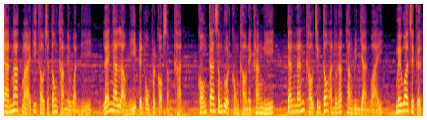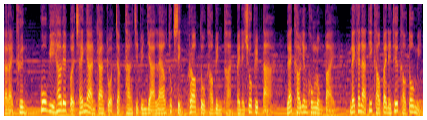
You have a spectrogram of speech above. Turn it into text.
งานมากมายที่เขาจะต้องทำในวันนี้ และงานเหล่านี้เป็นองค์ประกอบสำคัญ ของการสำรวจของเขาในครั้งนี้ ดังนั้นเขาจึงต้องอนุรักษ์พลังวิญญาณไว้ ไม่ว่าจะเกิดอะไรขึ้นพวกวีเฮาได้เปิดใช้งานการตรวจจับทางจิตวิญญาณแล้วทุกสิ่งรอบตัวเขาบินผ่านไปในชั่วพริบตา และเขายังคงลงไป ในขณะที่เขาไปในเทือกเขาโต้หมิง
